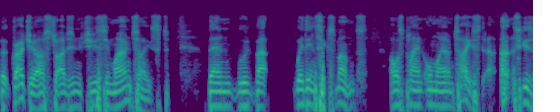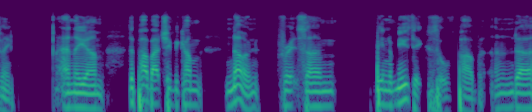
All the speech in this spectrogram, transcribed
but gradually I started introducing my own taste. Then with about within six months, I was playing all my own taste. excuse me, and the um the pub actually become known for its um, being a music sort of pub, and uh,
